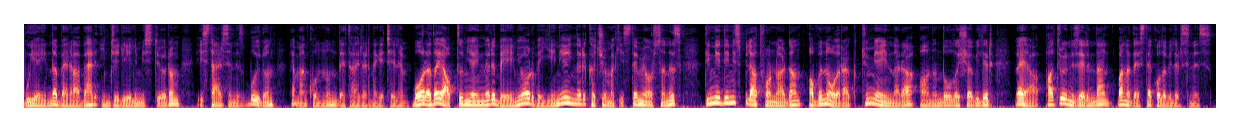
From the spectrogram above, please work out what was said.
bu yayında beraber inceleyelim istiyorum. İsterseniz buyurun hemen konunun detaylarına geçelim. Bu arada yaptığım yayınları beğeniyor ve yeni yayınları kaçırmak istemiyorsanız dinlediğiniz platformlardan abone olarak tüm yayınlara anında ulaşabilir veya Patreon üzerinden bana destek olabilirsiniz.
